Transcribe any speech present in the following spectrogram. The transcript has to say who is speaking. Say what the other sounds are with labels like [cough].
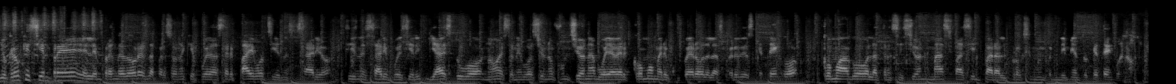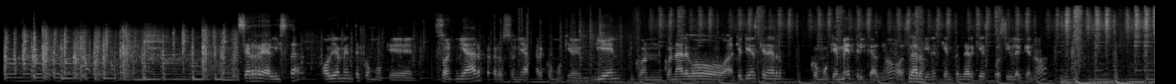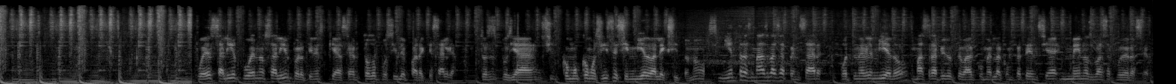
Speaker 1: Yo creo que siempre el emprendedor es la persona que puede hacer pivot si es necesario. Si es necesario, puede decir, ya estuvo, ¿no? Este negocio no funciona, voy a ver cómo me recupero de las pérdidas que tengo, cómo hago la transición más fácil para el próximo emprendimiento que tengo, ¿no? ser realista, obviamente como que soñar, pero soñar como que bien, con, con algo que tienes que tener como que métricas, ¿no? O sea, tienes que entender que es posible que no. Puedes salir, puede no salir, pero tienes que hacer todo posible para que salga. Entonces, pues ya, como, como se dice, sin miedo al éxito, ¿no? Mientras más vas a pensar o tener el miedo, más rápido te va a comer la competencia, menos vas a poder hacer.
